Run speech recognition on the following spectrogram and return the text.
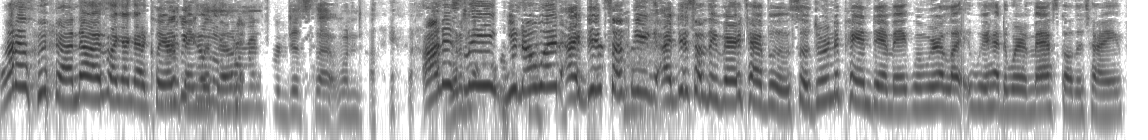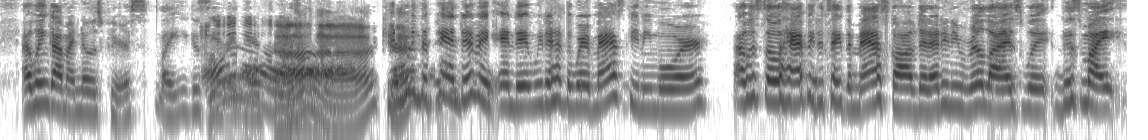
Honestly, I know. It's like I got to clear I everything with a them. Mormon for just that one time. Honestly, you know what? I did something. I did something very taboo. So during the pandemic, when we were like, we had to wear a mask all the time. I went and got my nose pierced. Like you can see right there. Ah, And okay. when the pandemic ended, we didn't have to wear a mask anymore. I was so happy to take the mask off that I didn't even realize what this might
